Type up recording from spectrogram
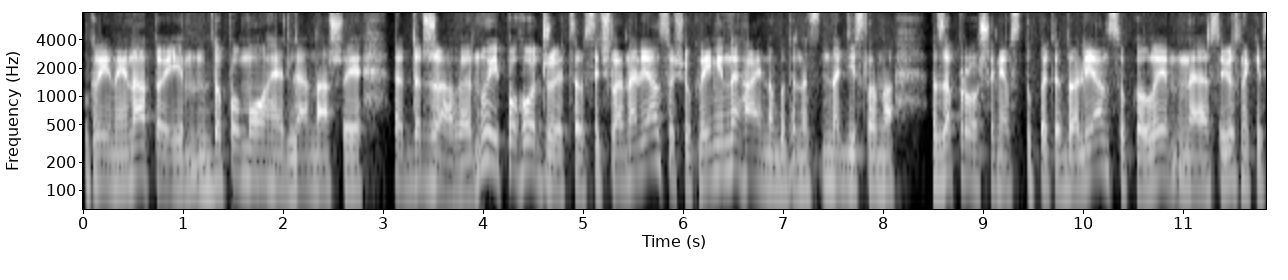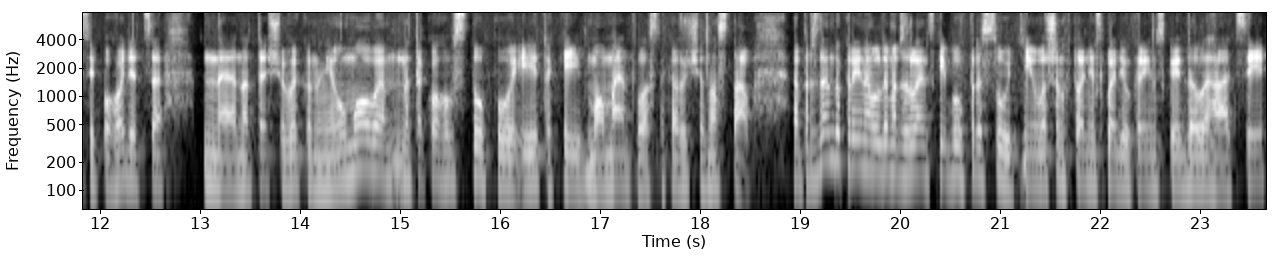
України і НАТО і допомоги для нашої е, держави. Ну і погоджуються всі члени альянсу, що Україні негайно буде надіслано запрошення вступити до альянсу, коли е, союзники всі погодяться на те, що виконані умови такого вступу, і такий момент, власне кажучи, настав. Президент України Володимир Зеленський був присутній у Вашингтоні в складі української делегації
